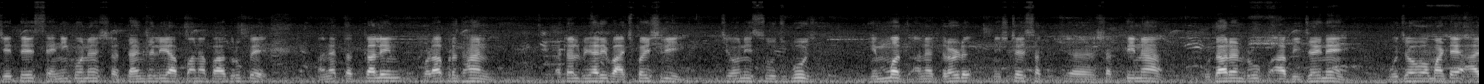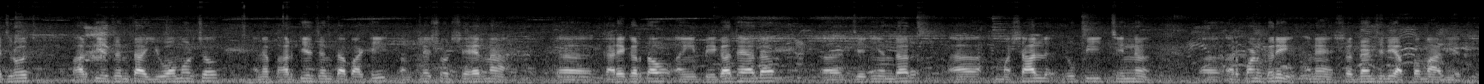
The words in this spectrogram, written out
જે તે સૈનિકોને શ્રદ્ધાંજલિ આપવાના ભાગરૂપે અને તત્કાલીન વડાપ્રધાન અટલ બિહારી વાજપેયી શ્રી જેઓની સૂઝબૂઝ હિંમત અને દ્રઢ નિશ્ચય શક- શક્તિના ઉદાહરણરૂપ આ વિજયને ઉજવવા માટે આજરોજ ભારતીય જનતા યુવા મોરચો અને ભારતીય જનતા પાર્ટી અંકલેશ્વર શહેરના કાર્યકર્તાઓ અહીં ભેગા થયા હતા. જેની અંદર મશાલ રૂપી ચિહ્ન અર્પણ કરી અને શ્રદ્ધાંજલિ આપવામાં આવી હતી.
